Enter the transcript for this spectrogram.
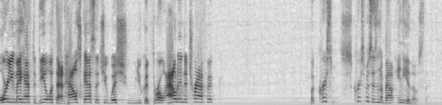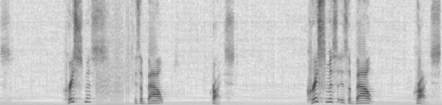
or you may have to deal with that house guest that you wish you could throw out into traffic. But Christmas, Christmas isn't about any of those things. Christmas is about Christ. Christmas is about Christ.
